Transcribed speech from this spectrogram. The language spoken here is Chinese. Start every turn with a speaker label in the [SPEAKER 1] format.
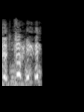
[SPEAKER 1] 对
